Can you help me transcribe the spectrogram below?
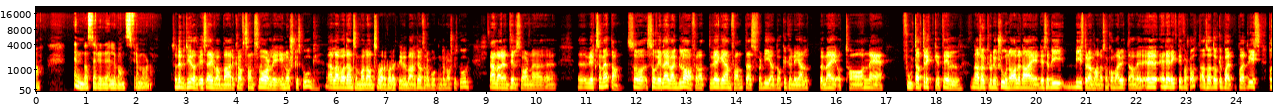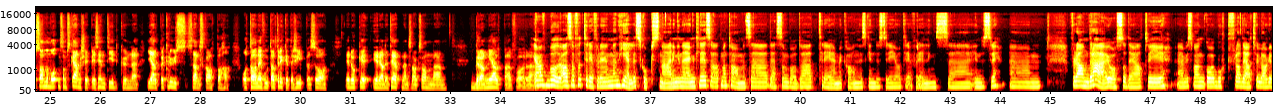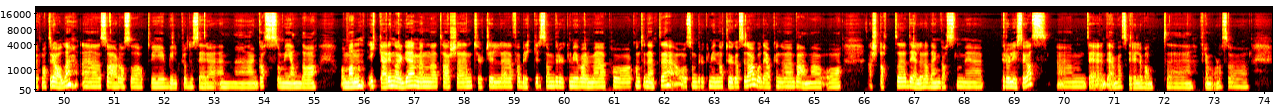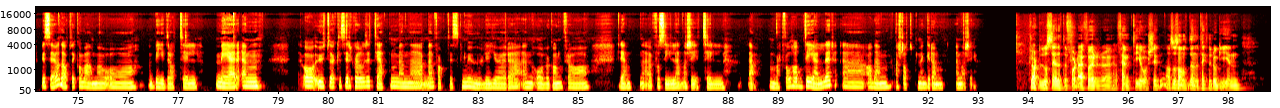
enda større relevans fremover. Da. Så det betyr at hvis jeg var bærekraftsansvarlig i Norske Skog, eller var den som hadde ansvaret for å skrive bærekraftsrapporten til Norske Skog, eller en tilsvarende eh, virksomhet, da, så, så ville jeg være glad for at VGM fantes, fordi at dere kunne hjelpe meg å ta ned fotavtrykket til nær sagt produksjon og alle de, disse bi, bistrømmene som kommer ut av. Er, er, det riktig forstått? Altså at dere på et, på et, vis, på samme måten som Scanship i sin tid kunne hjelpe cruiseselskaper å ta ned fotavtrykket til skipet, så er dere i realiteten en slags sånn eh, grønnhjelper for uh... Ja, både, altså for treforeningen, men hele skogsnæringen egentlig. Så at man tar med seg det som både er tremekanisk industri og treforedlingsindustri. Um, for det andre er jo også det at vi, uh, hvis man går bort fra det at vi lager et materiale, uh, så er det også at vi vil produsere en gass som igjen da om man ikke er i Norge, men tar seg en tur til eh, fabrikker som bruker mye varme på kontinentet, og som bruker mye naturgass i dag, og det å kunne være med å erstatte deler av den gassen med pyrolysegass, ehm, det, det er ganske relevant eh, fremover. Så vi ser jo da at vi kan være med å bidra til mer enn å utøke sirkulariteten, men, eh, men, faktisk muliggjøre en overgang fra rent eh, fossil energi til ja, i hvert fall ha deler eh, av den erstattet med grønn energi. Klarte du å se dette for deg for fem-ti år siden? Altså sånn at denne teknologien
